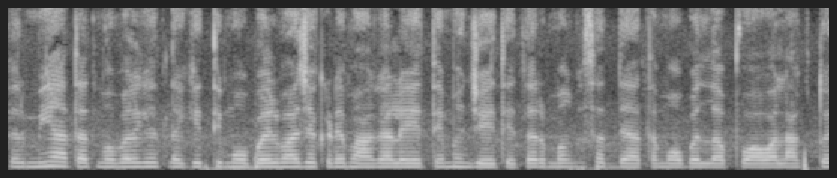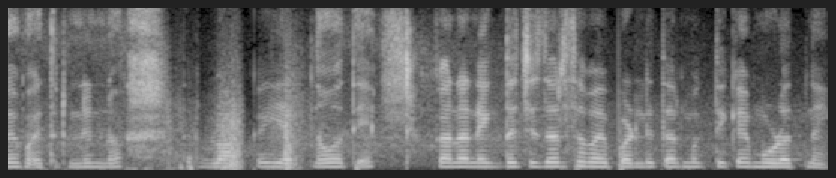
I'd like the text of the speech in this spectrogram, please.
तर मी हातात मोबाईल घेतला की ती मोबाईल माझ्याकडे मागायला येते म्हणजे येते. तर मग सध्या आता मोबाईल लपवावा लागतो आहे मैत्रिणींना. तर ब्लॉग काही येत नव्हते. कारण एकदाची जर सवय पडली तर मग ती काही मोडत नाही.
